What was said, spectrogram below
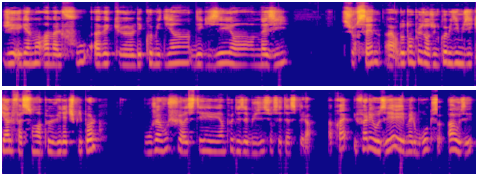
J'ai également un mal fou avec euh, les comédiens déguisés en nazis sur scène, alors d'autant plus dans une comédie musicale façon un peu Village People. Bon, j'avoue, je suis restée un peu désabusée sur cet aspect-là. Après, il fallait oser et Mel Brooks a osé.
